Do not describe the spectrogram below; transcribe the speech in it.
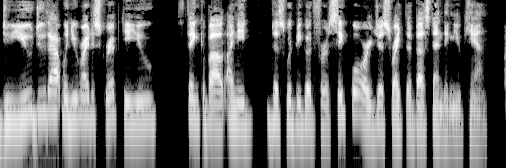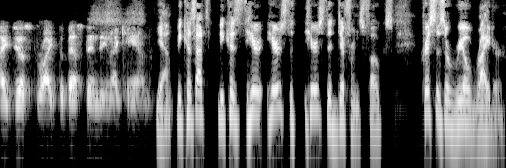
do you do that when you write a script? Do you think about, I need, this would be good for a sequel or you just write the best ending you can? I just write the best ending I can. Yeah, because that's because here here's the here's the difference, folks. Chris is a real writer.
